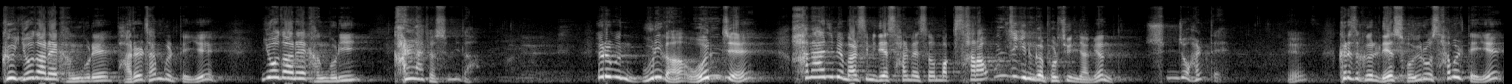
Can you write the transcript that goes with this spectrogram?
그 요단의 강물에 발을 담글 때에 요단의 강물이 갈라졌습니다. 여러분 우리가 언제 하나님의 말씀이 내 삶에서 막 살아 움직이는 걸 볼 수 있냐면 순종할 때. 예? 그래서 그걸 내 소유로 삼을 때에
